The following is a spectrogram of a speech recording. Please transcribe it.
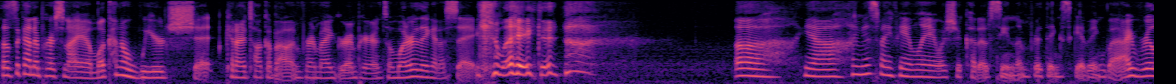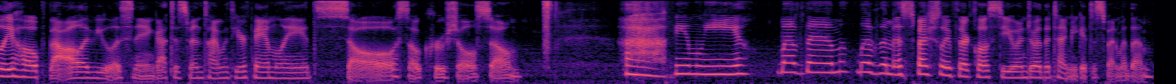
that's the kind of person I am. What kind of weird shit can I talk about in front of my grandparents, and what are they gonna say? like, uh, yeah, I miss my family. I wish I could have seen them for Thanksgiving, but I really hope that all of you listening got to spend time with your family. It's so so crucial. So, ah, family Love them. Love them, especially if they're close to you. Enjoy the time you get to spend with them.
